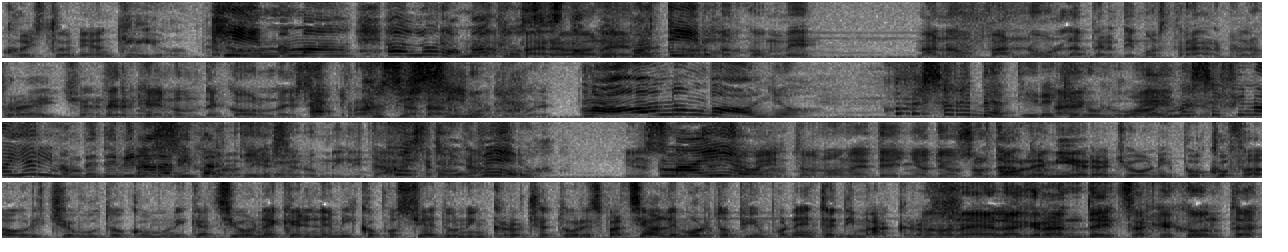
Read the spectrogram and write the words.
questo neanch'io. però- Kim, ma allora Macros sta per è partire. d'accordo con me, ma non fa nulla per dimostrarmelo. Potrei, certo. Perché non decolla e si Eh, così attraccia ad Armor sembra. 2? No, non voglio. Come sarebbe a dire che non Ecco, vuoi? vede? Ma se fino a ieri non vedevi È l'ora di partire. essere un militare, Questo è capitano? vero. Il suo Ma io- atteggiamento non è degno di un soldato. Ho le mie ragioni. Poco fa ho ricevuto comunicazione che il nemico possiede un incrociatore spaziale molto più imponente di Macros. Non è la grandezza che conta.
